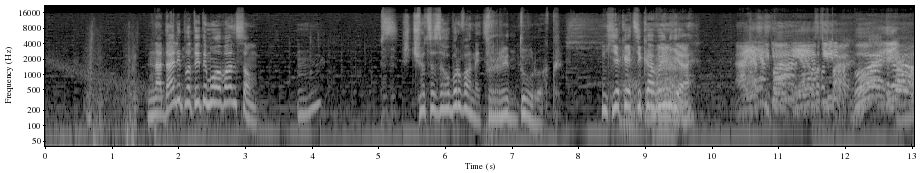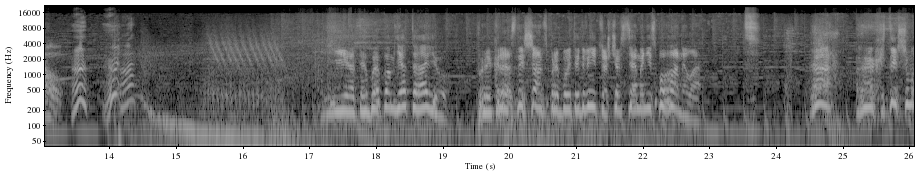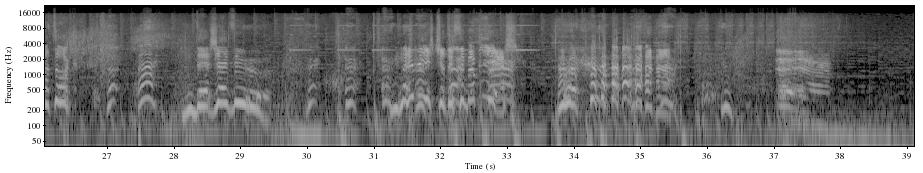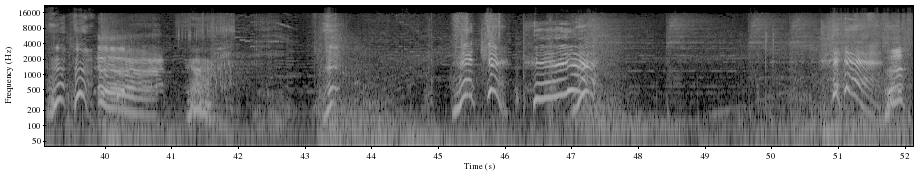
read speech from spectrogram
Надалі платитиму авансом. М? Пс, Що це за оборванець? Придурок. Яке цікаве ім'я. А я Степа, я по Степа. Бувайте, йоу! А? Тебе пам'ятаю. Прекрасний шанс прибити двійцю, що все мені споганила. А, ах ти шматок! Дежавю! Навіщо ти себе б'єш? Е! А?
